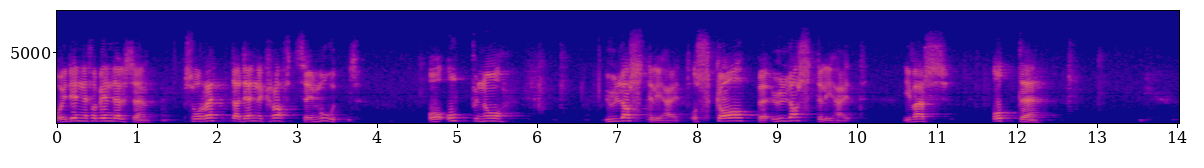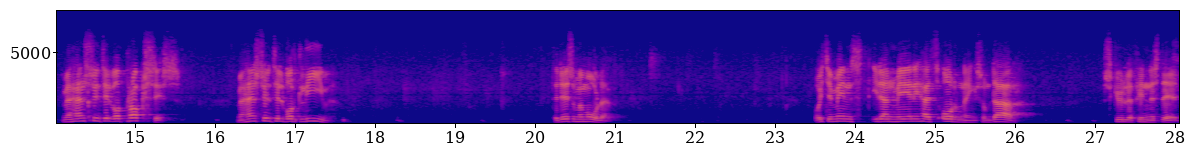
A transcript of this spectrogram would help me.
Og I denne forbindelse så retter denne kraft seg mot å oppnå ulastelighet, å skape ulastelighet, i vers 8 med hensyn til vår praksis, med hensyn til vårt liv. Det er det som er målet. Og ikke minst i den menighetsordning som der skulle finne sted.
